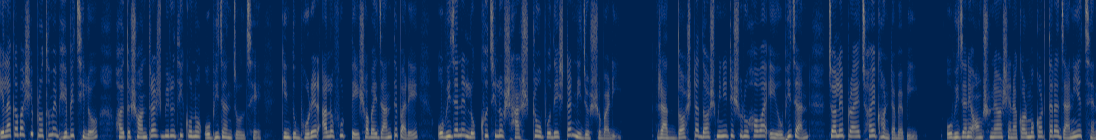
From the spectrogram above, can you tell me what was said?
এলাকাবাসী প্রথমে ভেবেছিল, হয়তো সন্ত্রাসবিরোধী কোনো অভিযান চলছে, কিন্তু ভোরের আলো ফুটতেই সবাই জানতে পারে, অভিযানের লক্ষ্য ছিল শাস্ত্র উপদেষ্টার নিজস্ব বাড়ি। রাত দশটা দশ মিনিটে শুরু হওয়া এই অভিযান চলে প্রায় ছয় ঘণ্টাব্যাপী। অভিযানে অংশ নেওয়া সেনা কর্মকর্তারা জানিয়েছেন,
